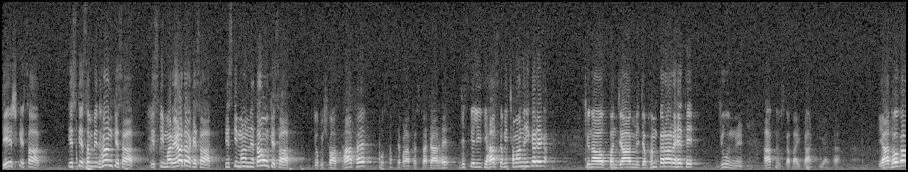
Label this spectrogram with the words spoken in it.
देश के साथ, इसके संविधान के साथ, इसकी मर्यादा के साथ, इसकी मान्यताओं के साथ, जो विश्वासघात है, वो सबसे बड़ा भ्रष्टाचार है, जिसके लिए इतिहास कभी क्षमा नहीं करेगा। चुनाव पंजाब में जब हम करा रहे थे, जून में आपने उसका बाइकाट किया था। याद होगा,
